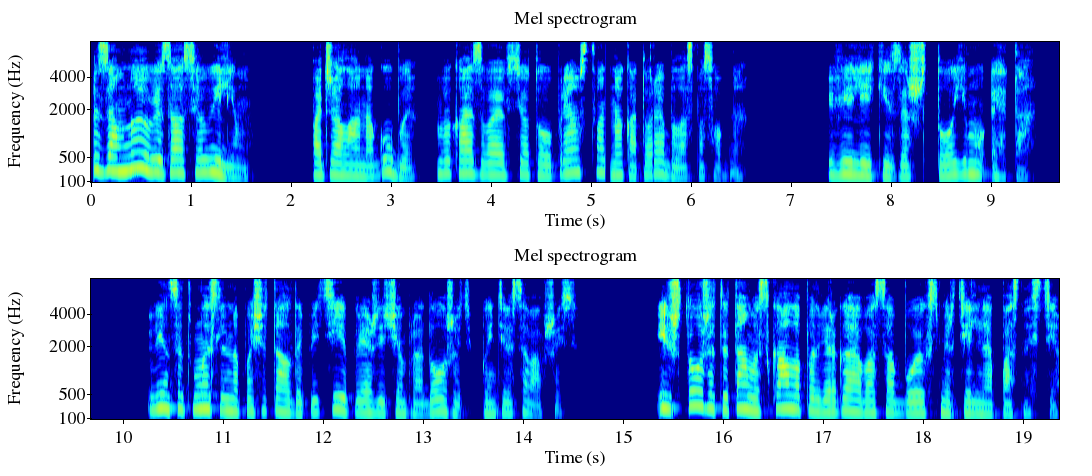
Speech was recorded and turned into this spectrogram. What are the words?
«За мной увязался Уильям», — поджала она губы, выказывая все то упрямство, на которое была способна. «Великий, за что ему это?» Винсент мысленно посчитал до пяти, прежде чем продолжить, поинтересовавшись. «И что же ты там искала, подвергая вас обоих смертельной опасности?»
